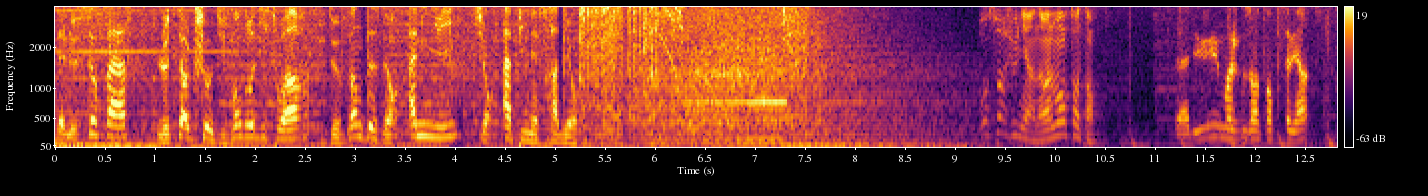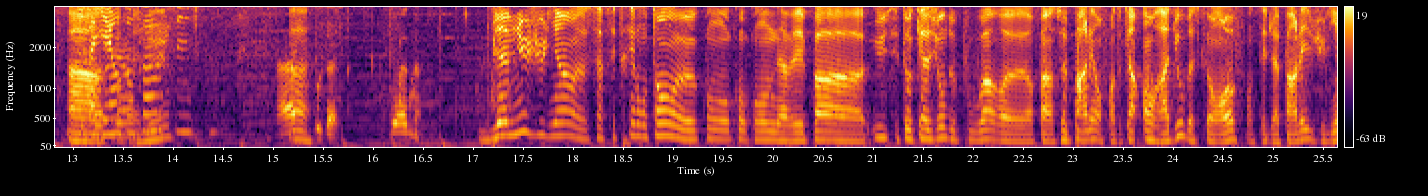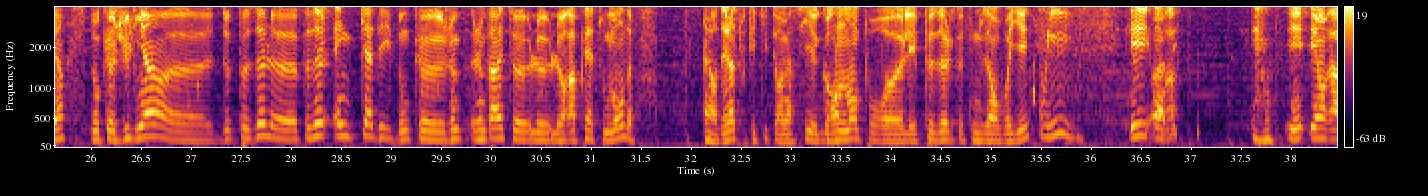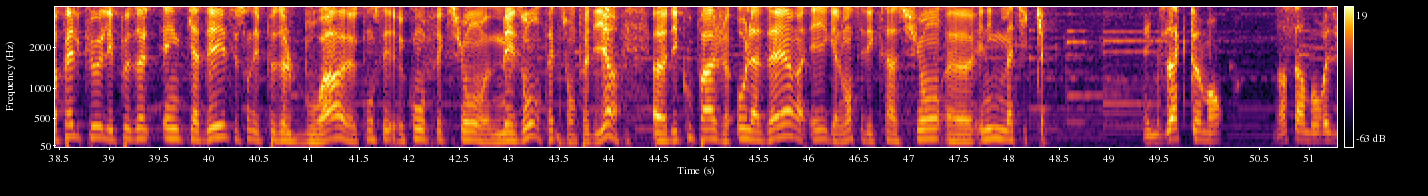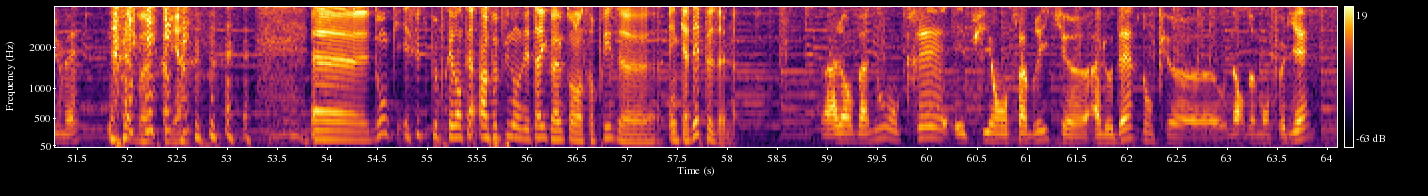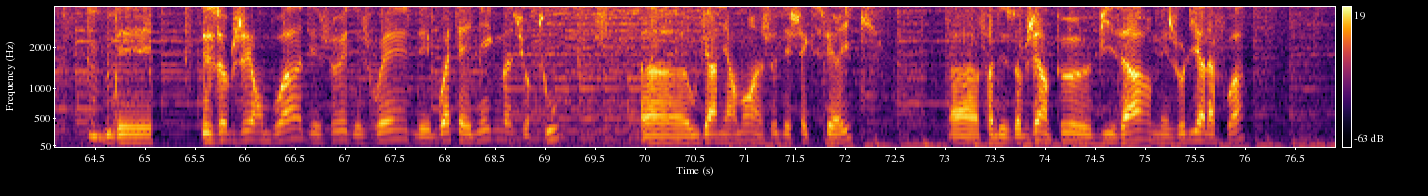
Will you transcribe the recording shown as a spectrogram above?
C'est le SoFast, le talk show du vendredi soir de 22h à minuit sur Happiness Radio. Bonsoir Julien, normalement on t'entend. Salut, moi je vous entends très bien. Ah, Ça y est, on t'entend aussi. Ah, Ah. cool, ça fonctionne. Bienvenue Julien, Euh, ça fait très longtemps euh, qu'on n'avait pas eu cette occasion de pouvoir euh, enfin se parler, enfin en tout cas en radio, parce qu'en off on s'est déjà parlé, Julien. Donc euh, Julien euh, de Puzzle, Puzzle NKD. Donc je, me- je me permets de le, le rappeler à tout le monde. Alors déjà toute l'équipe te remercie grandement pour les puzzles que tu nous as envoyés. Oui. Et on, ra- et, et on rappelle que les puzzles NKD, ce sont des puzzles bois, euh, euh, confection euh, maison, en fait, si on peut dire, euh, découpage au laser, et également c'est des créations euh, énigmatiques. Exactement. Non, c'est un bon résumé. Bah, très bien. Euh, donc, est-ce que tu peux présenter un peu plus en détail quand même ton entreprise euh, NKD Puzzle? Alors, bah, nous, on crée et puis on fabrique euh, à l'ODEV, donc euh, au nord de Montpellier, Mhm. des, des objets en bois, des jeux et des jouets, des boîtes à énigmes surtout, euh, ou dernièrement un jeu d'échecs sphérique. Euh, Enfin, des objets un peu bizarres mais jolis à la fois.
